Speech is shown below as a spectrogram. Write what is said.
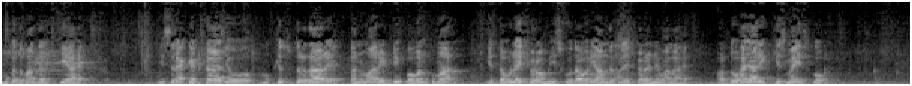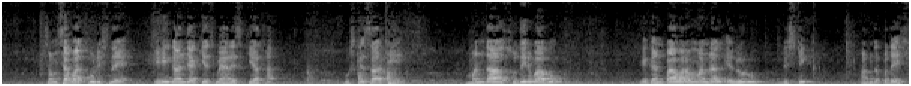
मुकदमा दर्ज किया है। इस रैकेट का जो मुख्य सूत्रधार है, कनुमा रेड्डी, पवन कुमार, ये धवलेश्वरम ईस्ट गोदावरी, आंध्र प्रदेश का रहने वाला है। और 2021 में इसको शमशाबाद पुलिस ने यही गांजा केस में अरेस्ट किया था। उसके साथ ही मंदा सुधीर बाबू, ये गणपावरम मंडल, एलूरू डिस्ट्रिक्ट, आंध्र प्रदेश,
